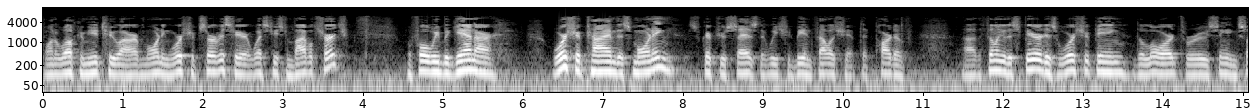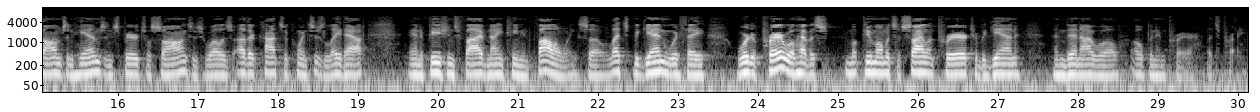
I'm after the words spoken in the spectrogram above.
I want to welcome you to our morning worship service here at West Houston Bible Church. Before we begin our worship time this morning, Scripture says that we should be in fellowship, that part of uh, the filling of the Spirit is worshiping the Lord through singing psalms and hymns and spiritual songs, as well as other consequences laid out in Ephesians 5:19 and following. So let's begin with a word of prayer. We'll have a few moments of silent prayer to begin and then I will open in prayer. Let's pray.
